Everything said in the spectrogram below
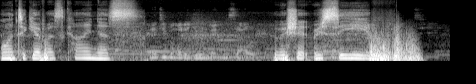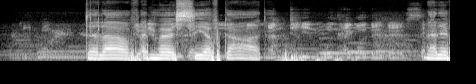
want to give us kindness we should receive the love and mercy of God. Let it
